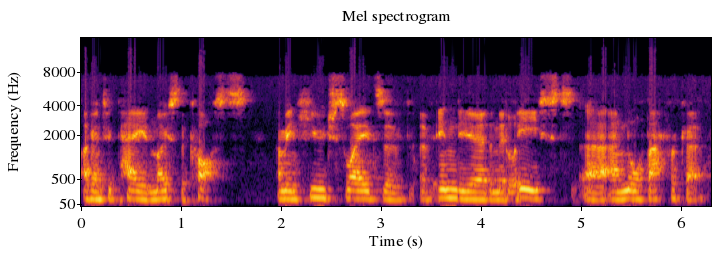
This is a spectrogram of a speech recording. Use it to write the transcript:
are going to pay most of the costs. I mean, huge swathes of, of India, the Middle East, uh, and North Africa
